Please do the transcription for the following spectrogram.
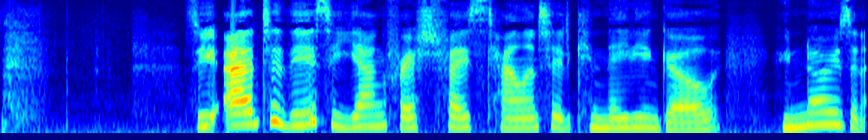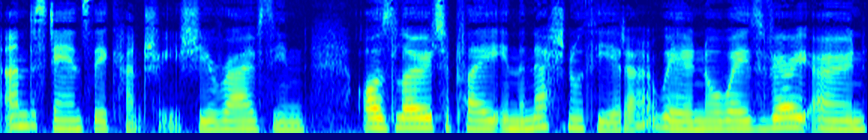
So you add to this a young, fresh faced, talented Canadian girl who knows and understands their country. She arrives in Oslo to play in the National Theatre, where Norway's very own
